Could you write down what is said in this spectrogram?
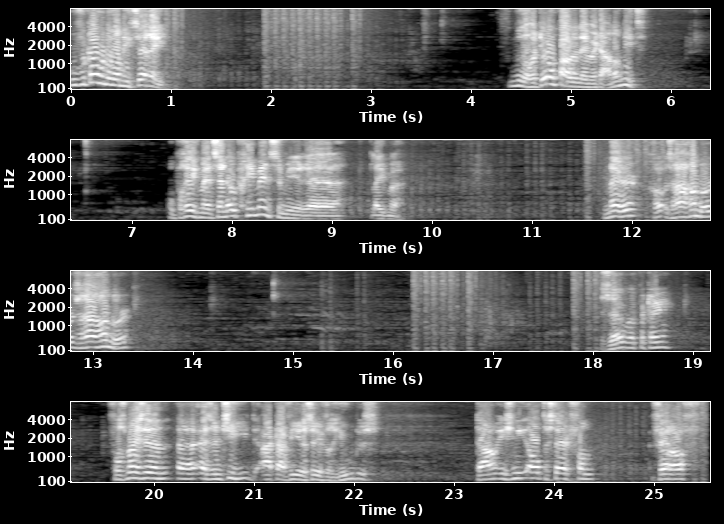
Hoeveel komen er wel niet, zeg hé? Moet nog deel ophouden, neem ik aan, of niet? Op een gegeven moment zijn er ook geen mensen meer, eh, lijkt me. Nee hoor, ze gaan gewoon door, ze gaan gewoon door. Zo, wat partij. Volgens mij is het een eh, SMG, de AK-74U, dus daarom is hij niet al te sterk van veraf.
